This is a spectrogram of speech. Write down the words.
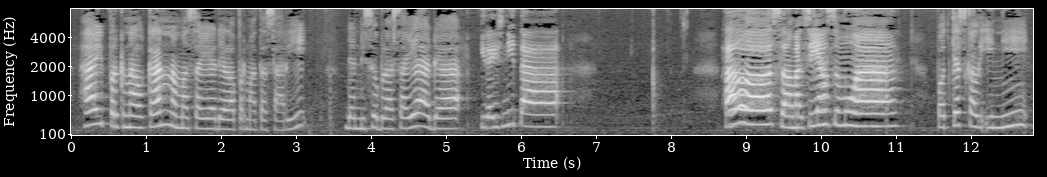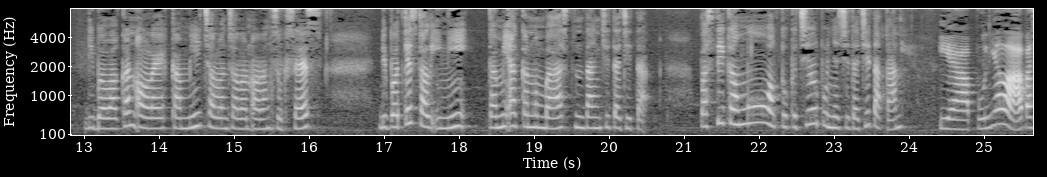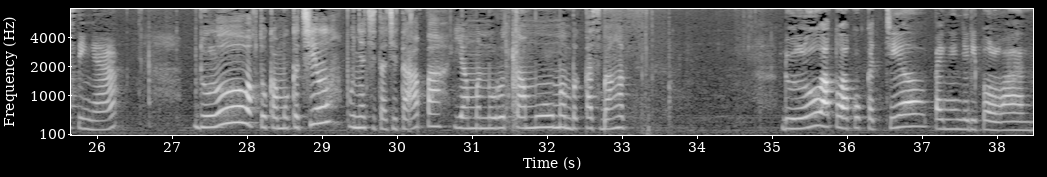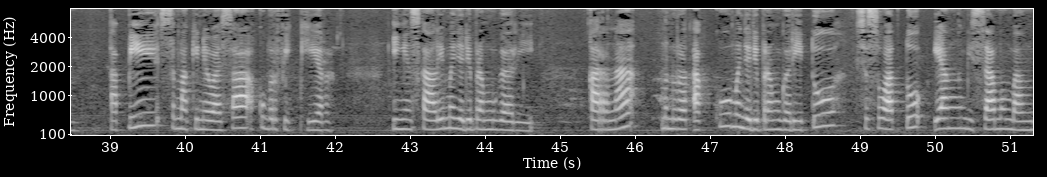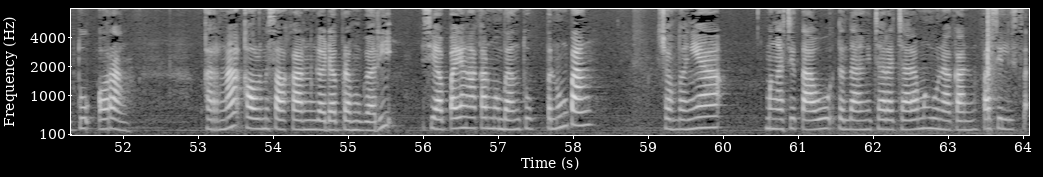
Hai, perkenalkan nama saya Dela Permatasari dan di sebelah saya ada Ira Isnita. Halo, selamat siang semua. Podcast kali ini dibawakan oleh kami calon-calon orang sukses. Di podcast kali ini kami akan membahas tentang cita-cita. Pasti kamu waktu kecil punya cita-cita kan? Ya, punya lah pastinya. Dulu waktu kamu kecil punya cita-cita apa yang menurut kamu membekas banget? Dulu waktu aku kecil pengen jadi poluan. Tapi semakin dewasa aku berpikir ingin sekali menjadi pramugari. Karena menurut aku menjadi pramugari itu sesuatu yang bisa membantu orang. Karena kalau misalkan nggak ada pramugari, siapa yang akan membantu penumpang? Contohnya mengasih tahu tentang cara-cara menggunakan fasilitas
